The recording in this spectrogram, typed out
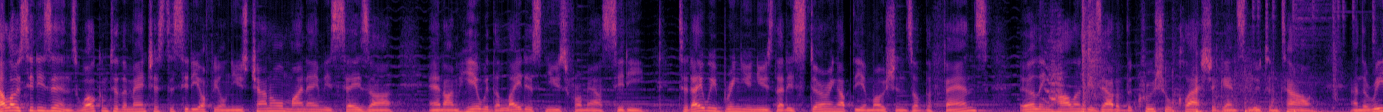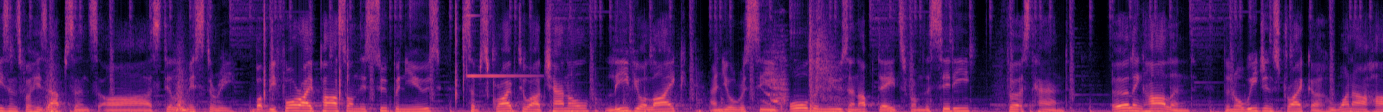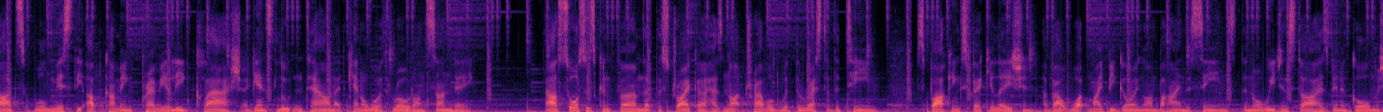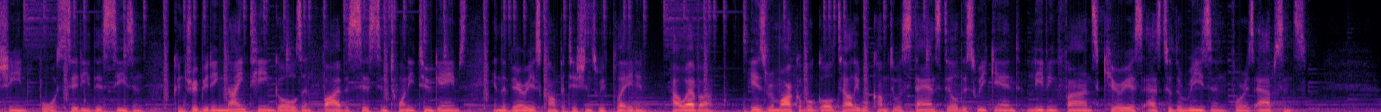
Hello, Cityzens. Welcome to the Manchester City Official News Channel. My name is Cesar, and I'm here with the latest news from our city. Today, we bring you news that is stirring up the emotions of the fans. Erling Haaland is out of the crucial clash against Luton Town, and the reasons for his absence are still a mystery. But before I pass on this super news, subscribe to our channel, leave your like, and you'll receive all the news and updates from the city firsthand. Erling Haaland, the Norwegian striker who won our hearts, will miss the upcoming Premier League clash against Luton Town at Kenilworth Road on Sunday. Our sources confirm that the striker has not travelled with the rest of the team, sparking speculation about what might be going on behind the scenes. The Norwegian star has been a goal machine for City this season, contributing 19 goals and 5 assists in 22 games in the various competitions we've played in. However, his remarkable goal tally will come to a standstill this weekend, leaving fans curious as to the reason for his absence.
